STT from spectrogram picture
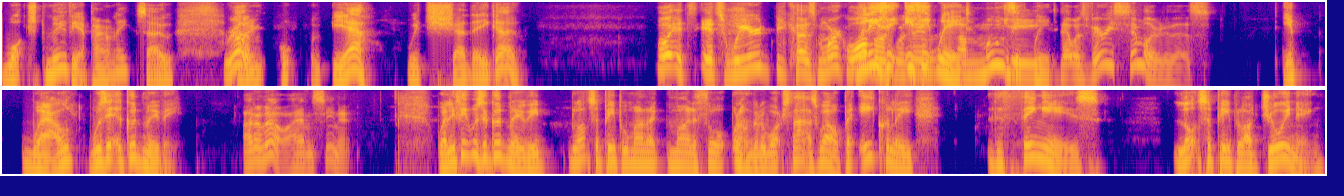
watched movie, apparently. So, Really? um, yeah. Which uh, there you go. Well, it's it's weird because Mark Wahlberg Well, is it- was is it weird? a movie weird? that was very similar to this. Yep. Well, was it a good movie? I don't know. I haven't seen it. Well, if it was a good movie, lots of people might have, might have thought, well, I'm going to watch that as well. But equally, the thing is, lots of people are joining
